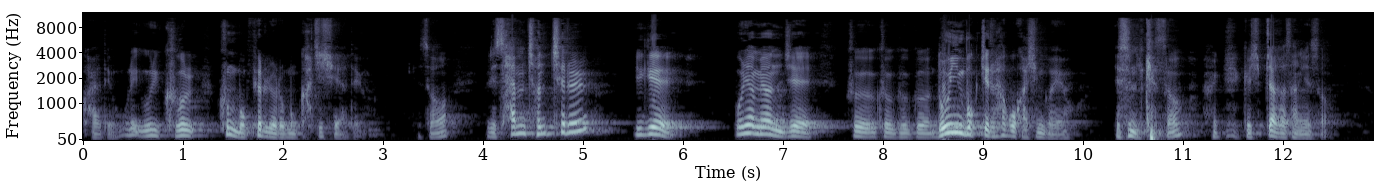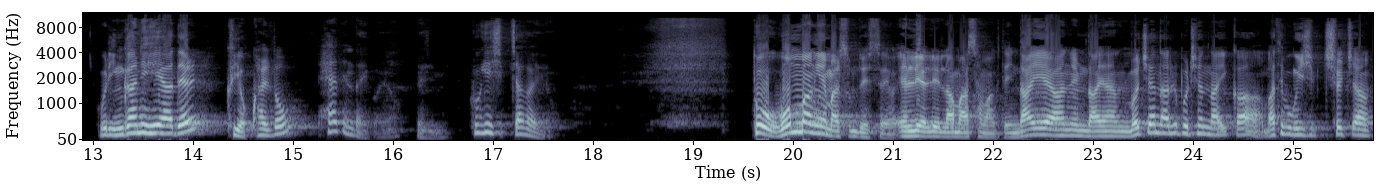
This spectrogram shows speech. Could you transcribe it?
가야 돼요. 우리 우리 그걸 큰 목표를 여러분 가지셔야 돼요. 그래서 우리 삶 전체를 이게 뭐냐면 이제 그, 그, 그, 그 노인 복지를 하고 가신 거예요. 예수님께서 그 십자가상에서 우리 인간이 해야 될 그 역할도 해야 된다 이거예요. 그게 십자가예요. 또 원망의 말씀도 있어요. 엘리 엘리 라마 사막대 나의 하나님 나의 하나님 어찌 나를 버리셨나이까 마태복음 27장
